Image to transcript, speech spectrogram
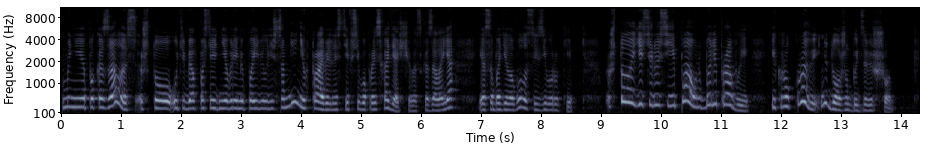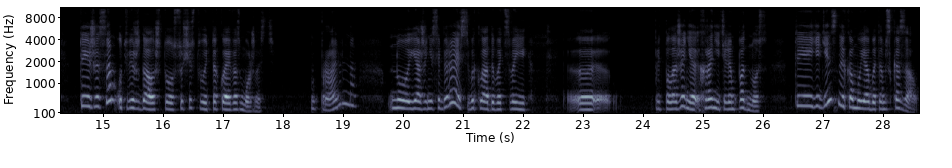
«Мне показалось, что у тебя в последнее время появились сомнения в правильности всего происходящего», сказала я и освободила волосы из его руки что если Люси и Пауль были правы, и круг крови не должен быть завершен. Ты же сам утверждал, что существует такая возможность. Ну, правильно. Но я же не собираюсь выкладывать свои э, предположения хранителям под нос. Ты единственный, кому я об этом сказал.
